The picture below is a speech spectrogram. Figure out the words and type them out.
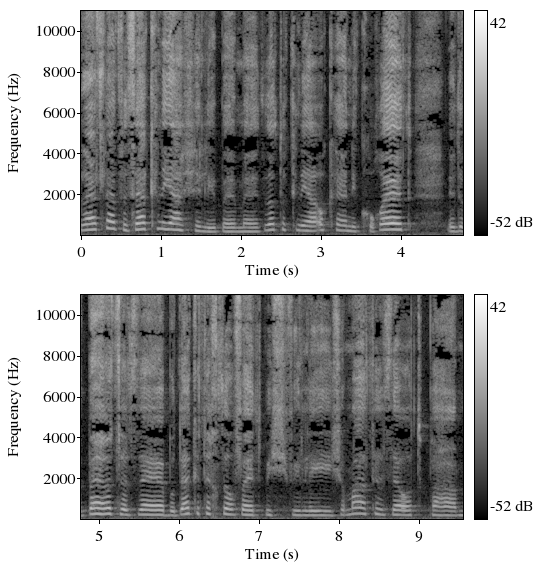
לאט לאט, וזה הקנייה שלי באמת, זאת הקנייה, אוקיי, אני קוראת, מדברת על זה, בודקת איך זה עובד בשבילי, שומעת על זה עוד פעם,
